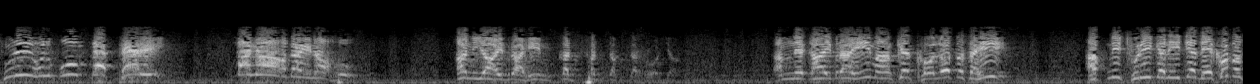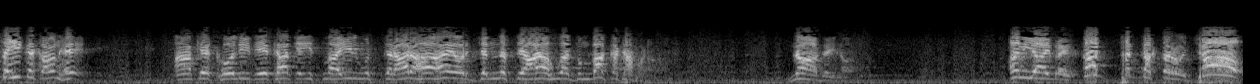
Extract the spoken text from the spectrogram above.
چھری حلقوم پہ پھیری۔ بنا گئی نہ ہو انیا ابراہیم کد صدق کر رو جا ہم نے کہا، ابراہیم، آنکھیں کھولو تو صحیح۔ اپنی چھری کے نیچے دیکھو تو صحیح کہ کون ہے۔ آنکھیں کھولی، دیکھا کہ اسماعیل مسکرا رہا ہے اور جنت سے آیا ہوا دمبا کٹا پڑا۔ نہ دے نہ انیا ابراہیم کب تک دفتر ہو جاؤ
